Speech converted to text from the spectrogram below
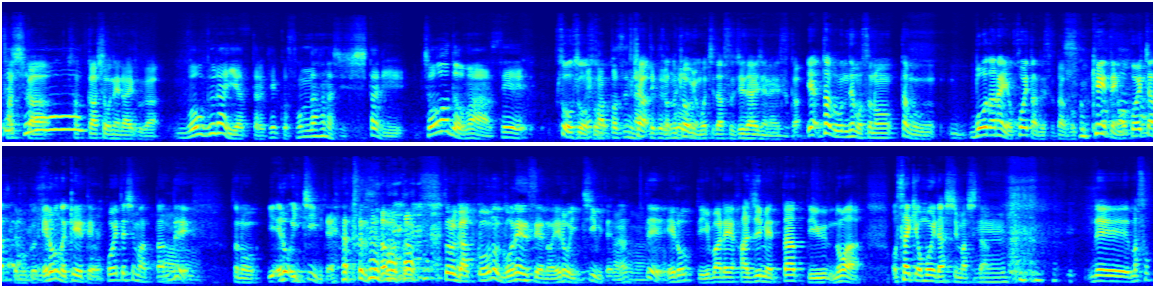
サッカーサッ小カー少年ライフが。5ぐらいやったら結構そんな話したりちょうどまあせそうそうそう。活発に興味持ち出す時代じゃないですか、いや多分でもその多分ボーダーラインを超えたんですよ。多分僕。K 点を超えちゃって僕。エロの K 点を超えてしまったんでそのエロ1位みたいになったんです多分。その学校の5年生のエロ1位みたいになってうんエロって言われ始めたっていうのは最近思い出しました、うんで、まあ、そっ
